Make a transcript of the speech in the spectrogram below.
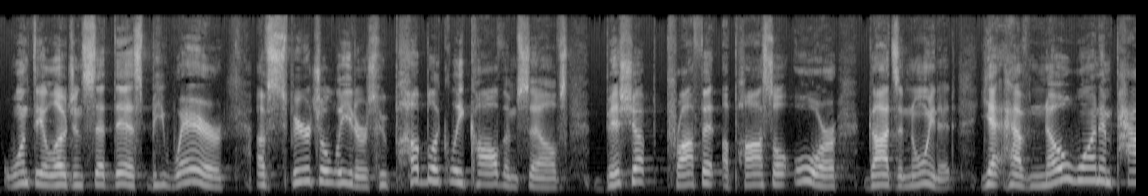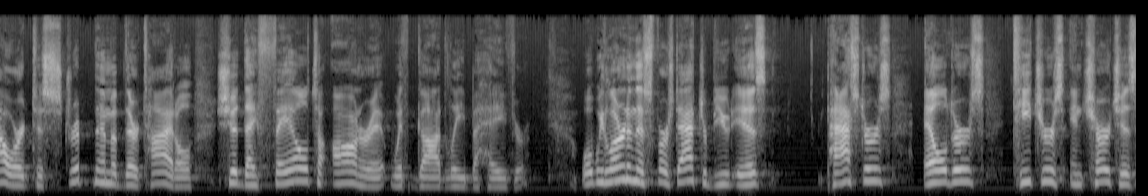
One theologian said this Beware of spiritual leaders who publicly call themselves bishop, prophet, apostle, or God's anointed, yet have no one empowered to strip them of their title should they fail to honor it with godly behavior. What we learn in this first attribute is pastors, elders, teachers in churches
